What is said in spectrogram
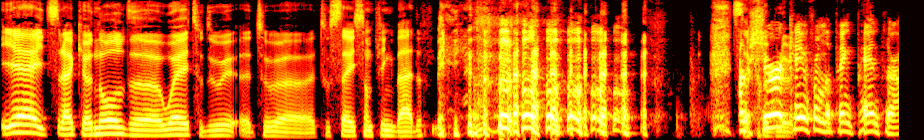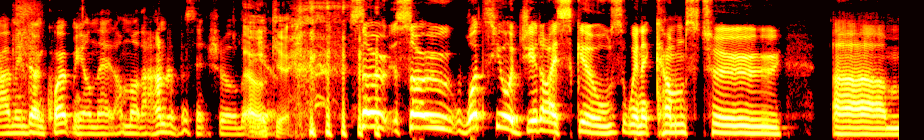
Yeah, it's like an old uh, way to do it, uh, to uh, to say something bad. I'm sure bleu. it came from the Pink Panther. I mean, don't quote me on that. I'm not 100% sure. But okay. Yeah. so, so what's your Jedi skills when it comes to um,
